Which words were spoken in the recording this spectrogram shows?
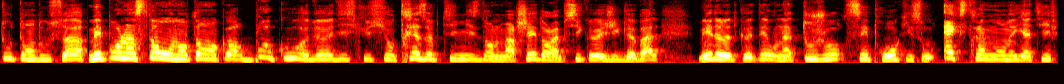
tout en douceur. Mais pour l'instant, on entend encore beaucoup de discussions très optimistes dans le marché, dans la psychologie globale. Mais de l'autre côté, on a toujours ces pros qui sont extrêmement négatifs.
